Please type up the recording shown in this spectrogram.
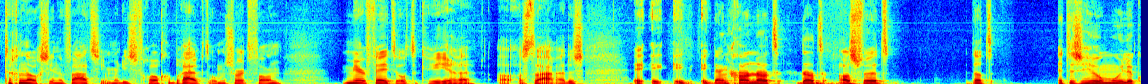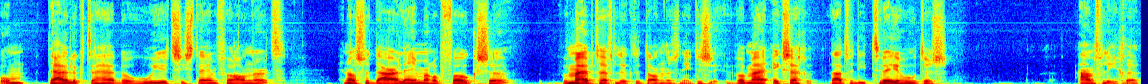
technologische innovatie, maar die is vooral gebruikt om een soort van meer veto te creëren, als het ware. Dus ik, ik, ik, denk gewoon dat, dat als we het, dat het is heel moeilijk om duidelijk te hebben hoe je het systeem verandert. En als we daar alleen maar op focussen, wat mij betreft lukt het anders niet. Dus wat mij, ik zeg, laten we die twee routes aanvliegen.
